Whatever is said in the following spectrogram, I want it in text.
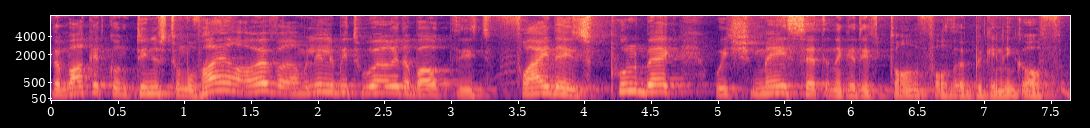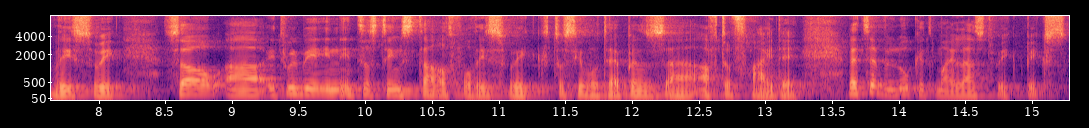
the market continues to move higher. However, I'm a little bit worried about the Friday's pullback, which may set a negative tone for the beginning of this week. So uh, it will be an interesting start for this week to see what happens uh, after Friday. Let's have a look at my last week picks.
